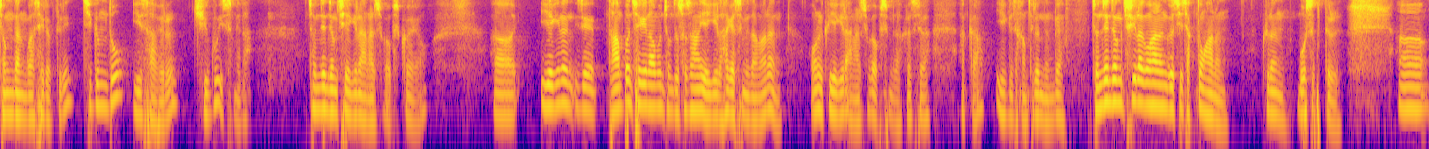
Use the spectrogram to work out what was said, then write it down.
정당과 세력들이 지금도 이 사회를 쥐고 있습니다. 전쟁 정치 얘기를 안 할 수가 없을 거예요. 어, 이 얘기는 이제 다음번 책에 나오면 좀 더 소상하게 얘기를 하겠습니다만은 오늘 그 얘기를 안 할 수가 없습니다. 그래서 제가 아까 이 얘기를 잠깐 드렸는데 전쟁 정치라고 하는 것이 작동하는 그런 모습들 어,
